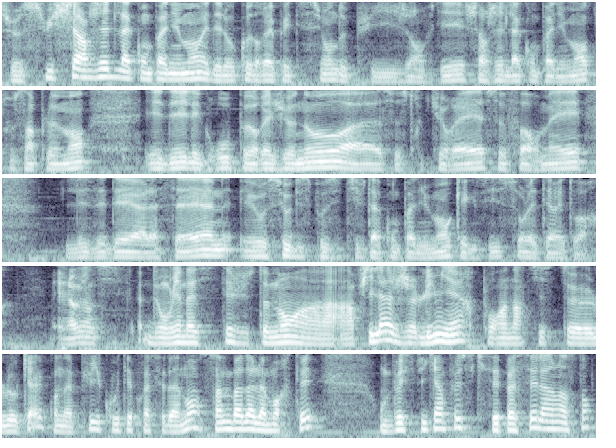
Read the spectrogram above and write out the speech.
je suis chargé de l'accompagnement et des locaux de répétition depuis janvier. Chargé de l'accompagnement, tout simplement, aider les groupes régionaux à se structurer, se former, les aider à la scène et aussi au dispositif d'accompagnement qui existe sur les territoires. Et là, on vient d'assister- on vient d'assister justement à un filage lumière pour un artiste local qu'on a pu écouter précédemment, Samba de la Muerte. On peut expliquer un peu ce qui s'est passé là à l'instant?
